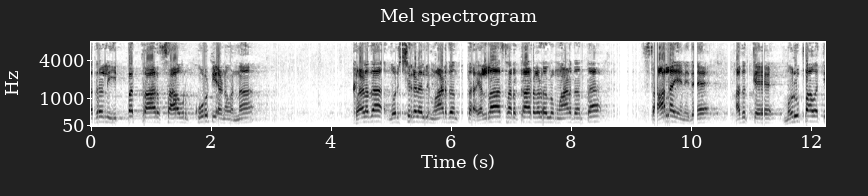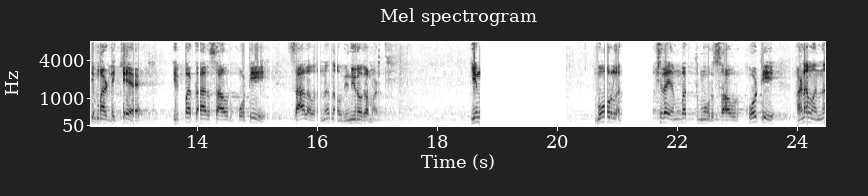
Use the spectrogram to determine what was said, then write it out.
ಅದರಲ್ಲಿ ಇಪ್ಪತ್ತಾರು ಸಾವಿರ ಕೋಟಿ ಹಣವನ್ನ ಕಳೆದ ವರ್ಷಗಳಲ್ಲಿ ಮಾಡಿದಂತ, ಎಲ್ಲಾ ಸರ್ಕಾರಗಳಲ್ಲೂ ಮಾಡಿದಂತ ಸಾಲ ಏನಿದೆ, ಅದಕ್ಕೆ ಮರುಪಾವತಿ ಮಾಡಲಿಕ್ಕೆ ಇಪ್ಪತ್ತಾರು ಸಾವಿರ ಕೋಟಿ ಸಾಲವನ್ನು ನಾವು ವಿನಿಯೋಗ ಮಾಡ್ತೀವಿ. ಇನ್ನು ಮೂರು ಲಕ್ಷದ ಎಂಬತ್ಮೂರು ಸಾವಿರ ಕೋಟಿ ಹಣವನ್ನ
